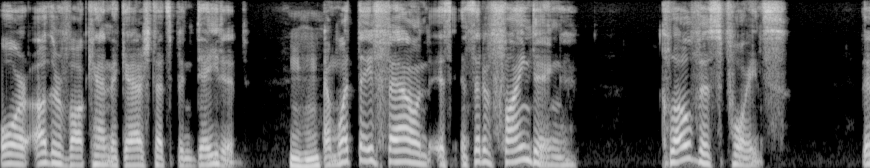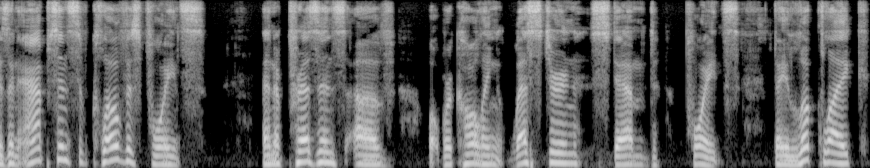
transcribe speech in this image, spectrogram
or other volcanic ash that's been dated. Mm-hmm. And what they found is instead of finding Clovis points, there's an absence of Clovis points and a presence of what we're calling Western stemmed points. They look like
